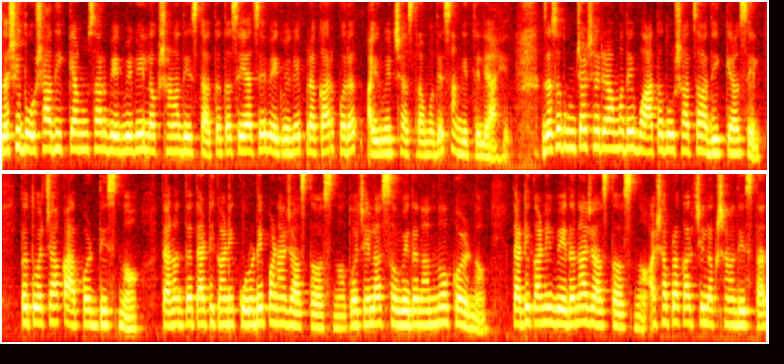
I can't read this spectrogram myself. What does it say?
जशी दोषाधिक्यानुसार वेगवेगळी लक्षणं दिसतात तर तसे याचे वेगवेगळे प्रकार परत आयुर्वेद शास्त्रामध्ये सांगितलेले आहेत. जसं तुमच्या शरीरामध्ये वातदोषाचं अधिक्य असेल तर त्वचा काळपट दिसणं त्यानंतर त्या ठिकाणी कोरडेपणा जास्त असणं त्वचेला संवेदना न कळणं त्या ठिकाणी वेदना जास्त असणं अशा प्रकारची लक्षणं दिसतात.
